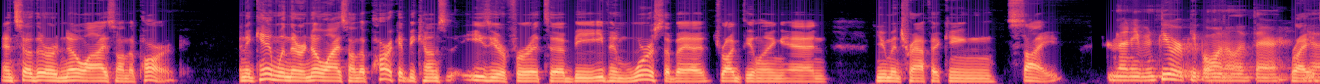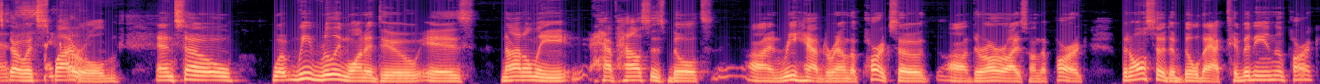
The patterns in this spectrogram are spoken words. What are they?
And so there are no eyes on the park. And again, when there are no eyes on the park, it becomes easier for it to be even worse of a drug dealing and human trafficking site. And then even fewer people want to live there. Right. Yeah, so it's, it's spiraled. And so what we really want to do is not only have houses built uh, and rehabbed around the park so uh, there are eyes on the park, but also to build activity in the park.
